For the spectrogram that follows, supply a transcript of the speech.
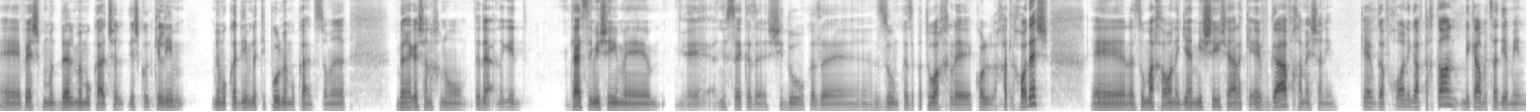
אה, ויש מודל ממוקד של, יש כל- כלים ממוקדים לטיפול ממוקד. זאת אומרת, ברגע שאנחנו, אתה יודע, נגיד, הייתה אצלי מישהי עם, אה, אה, אני עושה כזה שידור כזה, זום כזה פתוח לכל אחת לחודש. אה, לזום האחרון הגיעה מישהי שהיה לה כאב גב חמש שנים. כאב גב כרוני, גב תחתון, בעיקר בצד ימין.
